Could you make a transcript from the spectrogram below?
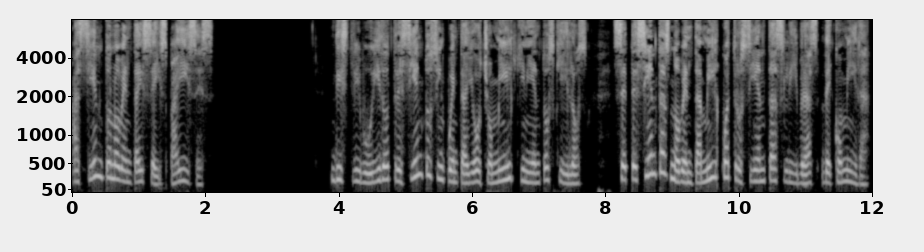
a 196 países. Distribuido 358.500 kilos, 790.400 libras de comida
